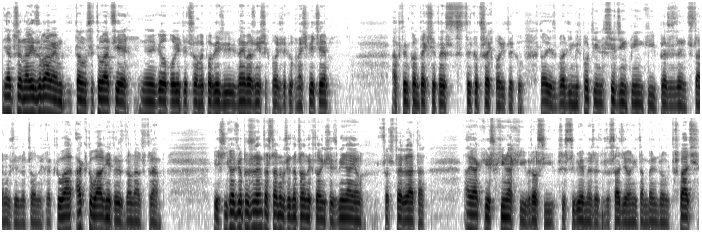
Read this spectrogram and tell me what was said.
ja przeanalizowałem tą sytuację e, geopolityczną wypowiedzi najważniejszych polityków na świecie, a w tym kontekście to jest tylko trzech polityków. To jest Władimir Putin, Xi Jinping i prezydent Stanów Zjednoczonych. Aktua- aktualnie to jest Donald Trump. Jeśli chodzi o prezydenta Stanów Zjednoczonych, to oni się zmieniają co 4 lata. A jak jest w Chinach i w Rosji, wszyscy wiemy, że w zasadzie oni tam będą trwać,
